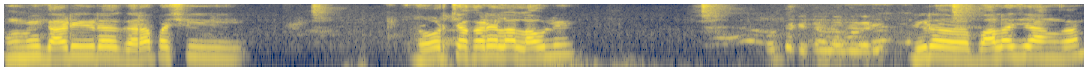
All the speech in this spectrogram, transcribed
मग मी गाडी इकडं घरापाशी रोडच्या कडेला लावली. कोणत्या ठिकाणी लावली गाडी? इकडं बालाजी अंगण.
